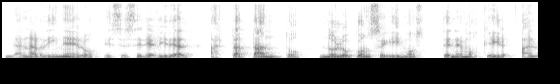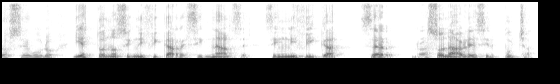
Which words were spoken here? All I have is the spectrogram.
ganar dinero, ese sería el ideal. Hasta tanto no lo conseguimos, tenemos que ir a lo seguro. Y esto no significa resignarse, significa ser razonable, decir, pucha,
